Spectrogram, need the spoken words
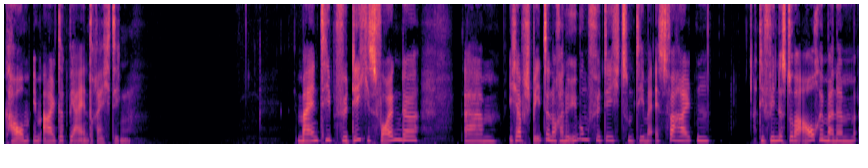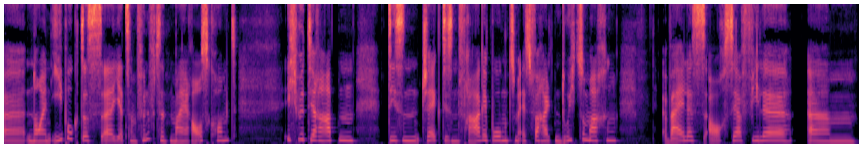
kaum im Alltag beeinträchtigen. Mein Tipp für dich ist folgender. Ähm, ich habe später noch eine Übung für dich zum Thema Essverhalten. Die findest du aber auch in meinem äh, neuen E-Book, das äh, jetzt am 15. Mai rauskommt. Ich würde dir raten, diesen Check, diesen Fragebogen zum Essverhalten durchzumachen, weil es auch sehr viele ähm,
